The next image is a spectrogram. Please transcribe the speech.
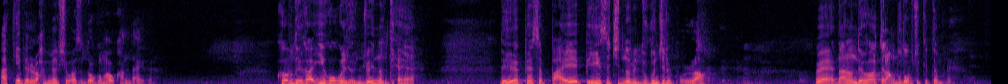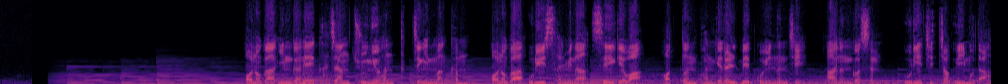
악기별로 한 명씩 와서 녹음하고 간다 이거야. 그럼 내가 이 곡을 연주했는데 내 옆에서 바에 베이스 친 놈이 누군지를 몰라. 왜? 나는 내가 할 때는 아무도 없었기 때문에. 언어가 인간의 가장 중요한 특징인 만큼 언어가 우리 삶이나 세계와 어떤 관계를 맺고 있는지 아는 것은 우리의 지적 의무다.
